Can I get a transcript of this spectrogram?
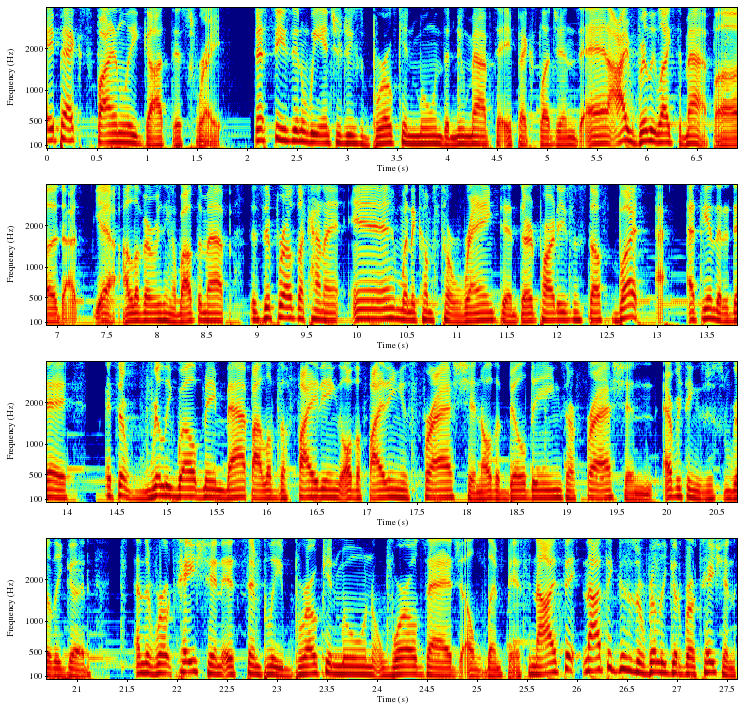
Apex finally got this right. This season, we introduced Broken Moon, the new map to Apex Legends, and I really like the map. Uh, yeah, I love everything about the map. The zip rails are kind of eh when it comes to ranked and third parties and stuff, but at the end of the day, it's a really well-made map. I love the fighting. All the fighting is fresh, and all the buildings are fresh, and everything's just really good. And the rotation is simply Broken Moon, World's Edge, Olympus. Now I think now I think this is a really good rotation,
